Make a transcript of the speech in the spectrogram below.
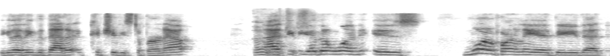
Because I think that that contributes to burnout. Oh, I think the other one is more importantly, it'd be that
